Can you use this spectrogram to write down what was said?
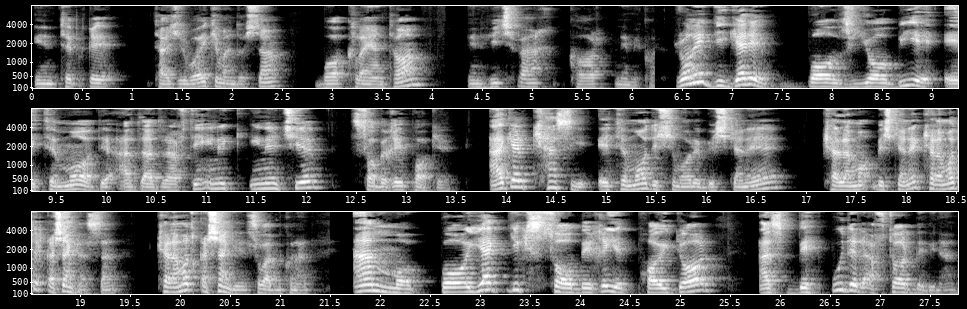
این طبق تجربه که من داشتم با کلاینتام این هیچ وقت کار نمی‌کنه. راه دیگر بازیابی اعتماد از رفته اینه, اینه چیه؟ سابقه پاکه. اگر کسی اعتماد شما رو بشکنه کلمات بشکنه کلمات قشنگ هستن. کلمات قشنگی صحبت می‌کنن. اما باید یک سابقه پایدار از بهبود رفتار ببینن.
